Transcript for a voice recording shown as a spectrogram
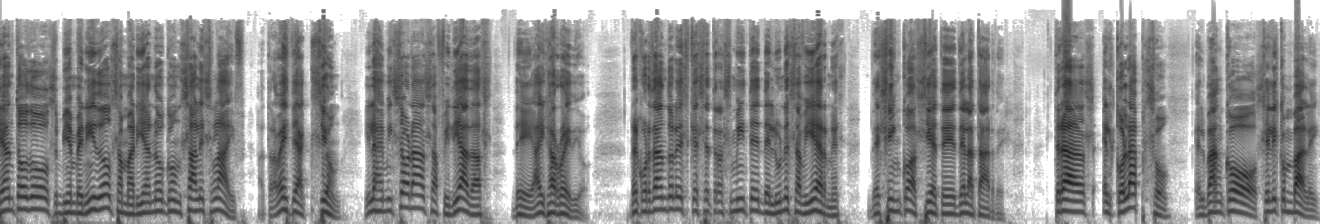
Sean todos bienvenidos a Mariano González Live a través de Acción y las emisoras afiliadas de Radio. Recordándoles que se transmite de lunes a viernes de 5 a 7 de la tarde. Tras el colapso, el banco Silicon Valley,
